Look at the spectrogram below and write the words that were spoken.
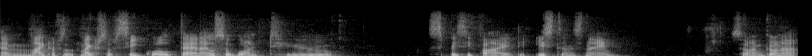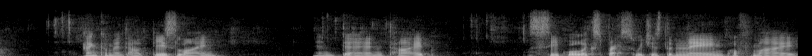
Microsoft, Microsoft SQL, then I also want to specify the instance name. So I'm gonna uncomment out this line and then type SQL Express, which is the name of my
